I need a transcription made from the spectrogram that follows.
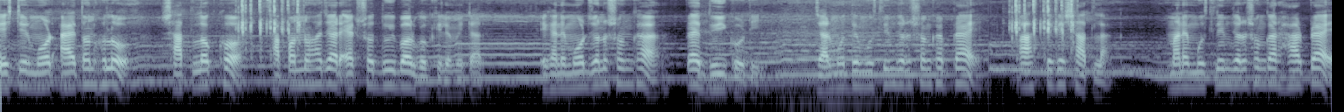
দেশটির মোট আয়তন হল সাত লক্ষ ছাপ্পান্ন হাজার একশো দুই বর্গ কিলোমিটার। এখানে মোট জনসংখ্যা প্রায় দুই কোটি, যার মধ্যে মুসলিম জনসংখ্যা প্রায় পাঁচ থেকে সাত লাখ মানে মুসলিম জনসংখ্যার হার প্রায়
